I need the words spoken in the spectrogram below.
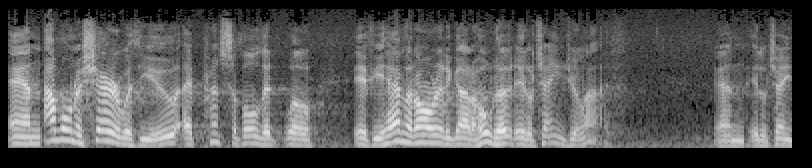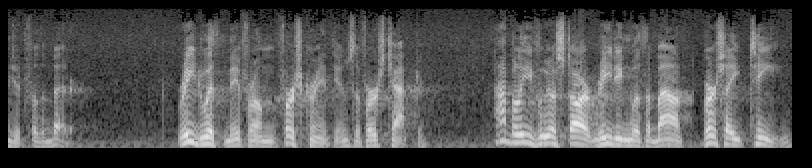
And I want to share with you a principle that will, if you haven't already got a hold of it, it'll change your life. And it'll change it for the better. Read with me from 1 Corinthians, the first chapter. I believe we'll start reading with about verse 18.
